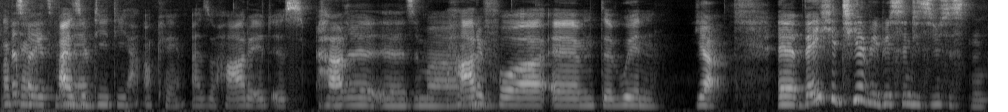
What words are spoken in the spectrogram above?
Das Okay. war jetzt meine Also die, die, okay. Also Haare it is. Haare äh, sind wir... Haare ähm, vor ähm, the win. Ja. Äh, welche Tierbabys sind die süßesten?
